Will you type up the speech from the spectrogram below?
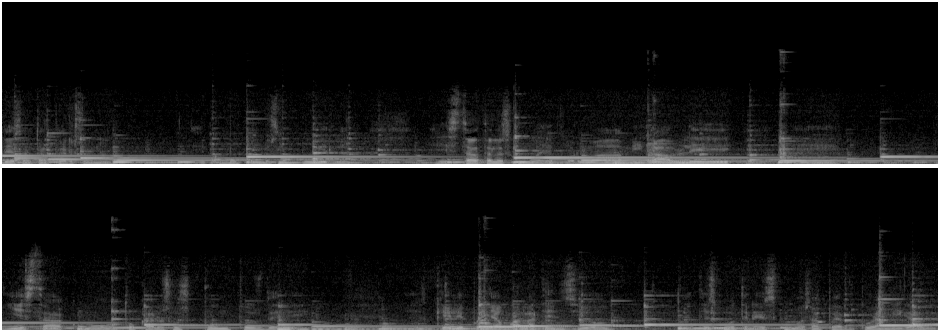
de esa otra persona, cómo podemos incluirla, es tratarles como de forma amigable eh, y está como tocar esos puntos de, que le pueden llamar la atención. Entonces como tener como esa apertura amigable,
